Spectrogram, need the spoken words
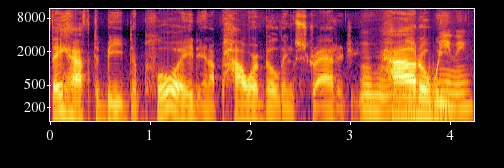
They have to be deployed in a power building strategy. How do we? Meaning?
